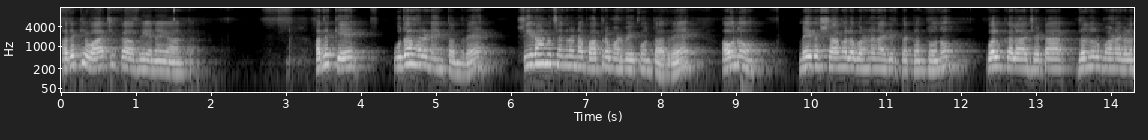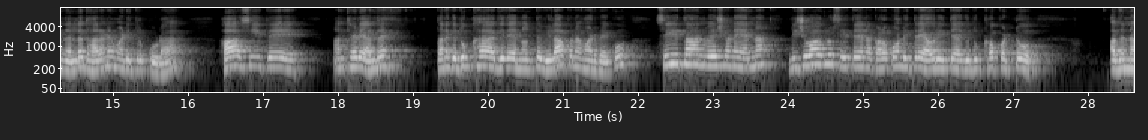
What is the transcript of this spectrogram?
ಅದಕ್ಕೆ ವಾಚಿಕ ಅಭಿನಯ ಅಂತ. ಅದಕ್ಕೆ ಉದಾಹರಣೆ ಅಂತಂದರೆ, ಶ್ರೀರಾಮಚಂದ್ರನ ಪಾತ್ರ ಮಾಡಬೇಕು ಅಂತಾದರೆ, ಅವನು ಮೇಘಶ್ಯಾಮಲ ವರ್ಣನಾಗಿರ್ತಕ್ಕಂಥವನು, ವಲ್ಕಲ, ಜಟ, ಧನುರ್ಬಾಣಗಳನ್ನೆಲ್ಲ ಧಾರಣೆ ಮಾಡಿದರೂ ಕೂಡ, ಹಾ ಸೀತೆ ಅಂಥೇಳಿ ಅಂದರೆ ತನಗೆ ದುಃಖ ಆಗಿದೆ ಅನ್ನುವಂತೆ ವಿಲಾಪನ ಮಾಡಬೇಕು. ಸೀತಾನ್ವೇಷಣೆಯನ್ನು ನಿಜವಾಗ್ಲೂ ಸೀತೆಯನ್ನು ಕಳ್ಕೊಂಡಿದ್ದರೆ ಯಾವ ರೀತಿಯಾಗಿ ದುಃಖಪಟ್ಟು ಅದನ್ನು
